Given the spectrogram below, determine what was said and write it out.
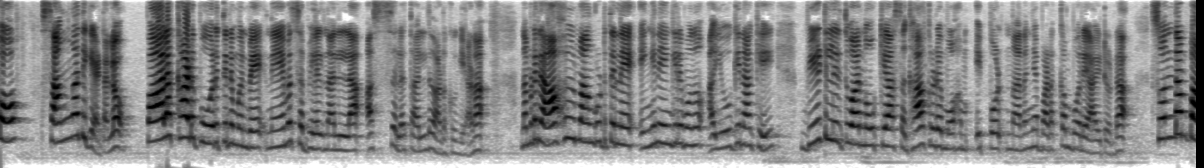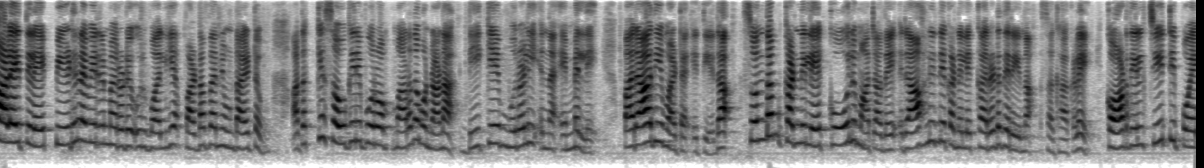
അപ്പോ സംഗതി കേട്ടല്ലോ. പാലക്കാട് പൂരത്തിന് മുൻപേ നിയമസഭയിൽ നല്ല അസല തല്ല് നടക്കുകയാണ്. നമ്മുടെ രാഹുൽ മാങ്കൂട്ടത്തിനെ എങ്ങനെയെങ്കിലും ഒന്ന് അയോഗ്യനാക്കി വീട്ടിലിരുത്തുവാൻ നോക്കിയ സഖാക്കളുടെ മോഹം ഇപ്പോൾ നനഞ്ഞ പടക്കം പോലെ ആയിട്ടുണ്ട്. സ്വന്തം പാളയത്തിലെ പീഡനവീരന്മാരുടെ ഒരു വലിയ പട തന്നെ ഉണ്ടായിട്ടും അതൊക്കെ സൗകര്യപൂർവം മറന്നുകൊണ്ടാണ് ഡി കെ മുരളി എന്ന എം എൽ എ പരാതിയുമായിട്ട് എത്തിയത്. സ്വന്തം കണ്ണിലെ കോൽ മാറ്റാതെ രാഹുലിന്റെ കണ്ണിലെ കരട് തിരയുന്ന സഖാക്കളെ കോടതിയിൽ ചീറ്റിപ്പോയ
